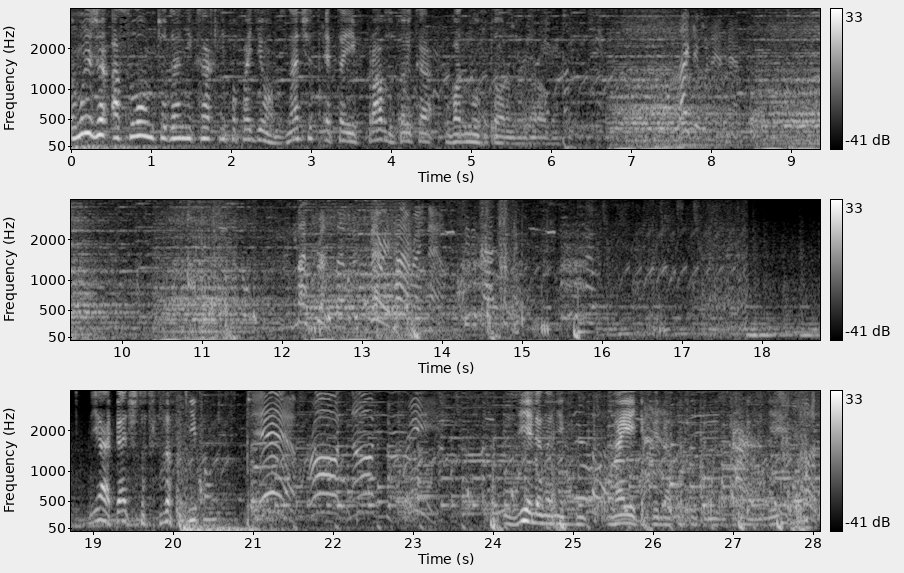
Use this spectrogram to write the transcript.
Но мы же ослом туда никак не попадем. Значит, это и вправду только в одну сторону дорога. Я опять что-то заскипал. Зелья на них, на этих ребят почему-то не захотел надеяться.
